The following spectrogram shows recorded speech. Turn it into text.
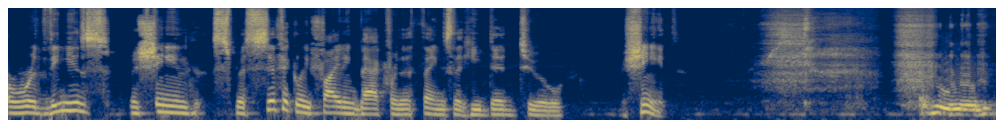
or were these machines specifically fighting back for the things that he did to machines? Hmm.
